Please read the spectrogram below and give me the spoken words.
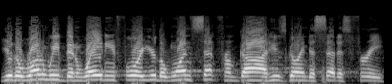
You're the one we've been waiting for. You're the one sent from God who's going to set us free.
